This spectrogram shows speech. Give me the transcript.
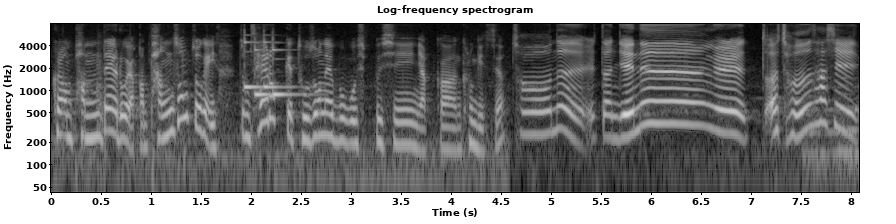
그럼 반대로 약간 방송 쪽에 좀 새롭게 도전해보고 싶으신 약간 그런 게 있어요? 저는 일단 예능을 아, 저는 사실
